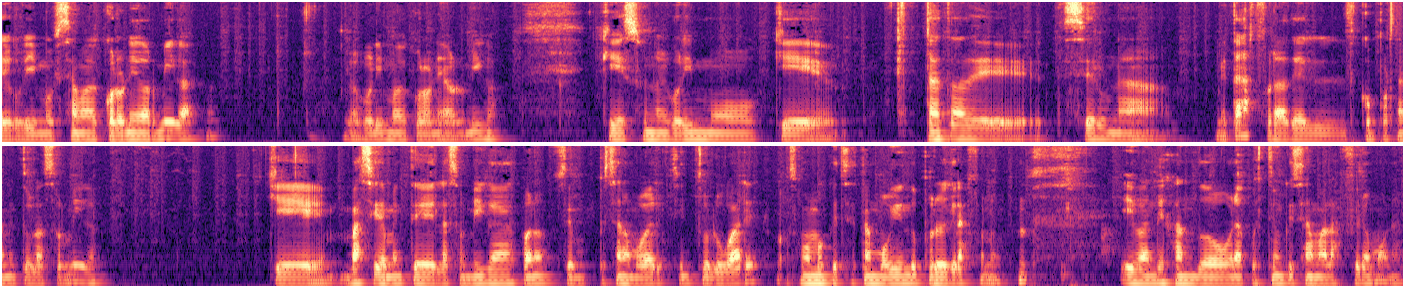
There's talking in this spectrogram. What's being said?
algoritmo que se llama colonia de hormiga, el algoritmo de colonia de hormiga, que es un algoritmo que trata de ser una metáfora del comportamiento de las hormigas que básicamente las hormigas, bueno, se empiezan a mover en distintos lugares, asumamos que se están moviendo por el grafo, y van dejando una cuestión que se llama la feromona.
